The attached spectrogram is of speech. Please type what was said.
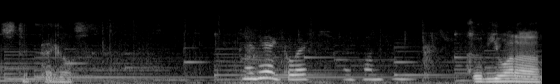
Stupid pagels. Maybe a glitch or something. Koob, you wanna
